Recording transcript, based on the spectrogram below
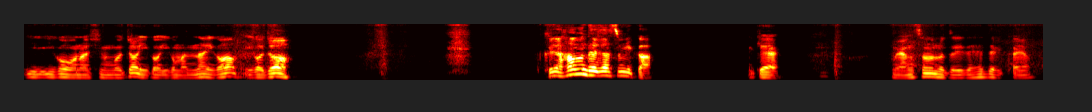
이, 이거 원하시는 거죠? 이거 이거 맞나? 이거 이거죠? 그냥 하면 되지 않습니까? 이렇게 뭐 양손으로도 이제 해드릴까요?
